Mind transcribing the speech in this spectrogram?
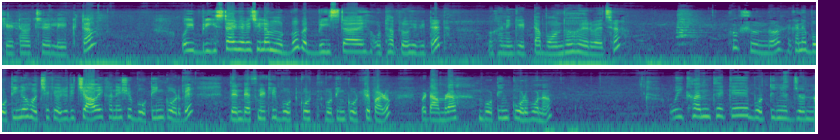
যে এটা হচ্ছে লেকটা। ওই ব্রিজটাই ভেবেছিলাম উঠবো বাট ব্রিজটায় ওঠা প্রহিবিটেড ওখানে গেটটা বন্ধ হয়ে রয়েছে। খুব সুন্দর। এখানে বোটিংও হচ্ছে। কেউ যদি চাও এখানে এসে বোটিং করবে দেন ডেফিনেটলি বোট বোটিং করতে পারো। বাট আমরা বোটিং করব না। ওইখান থেকে বোটিংয়ের জন্য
